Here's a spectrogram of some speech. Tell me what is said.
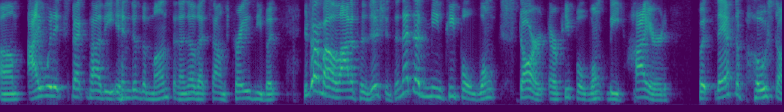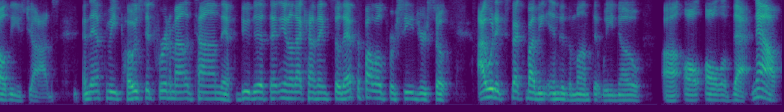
Um, I would expect by the end of the month, and I know that sounds crazy, but you're talking about a lot of positions, and that doesn't mean people won't start or people won't be hired but they have to post all these jobs and they have to be posted for an amount of time. They have to do this, that, you know, that kind of thing. So they have to follow procedures. So I would expect by the end of the month that we know uh, all, all of that. Now,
